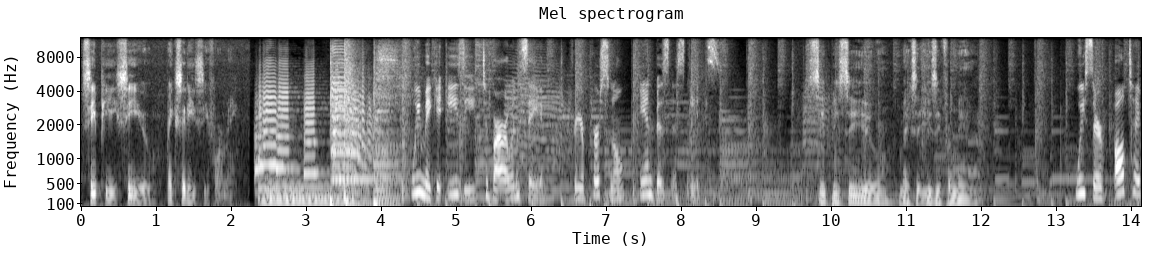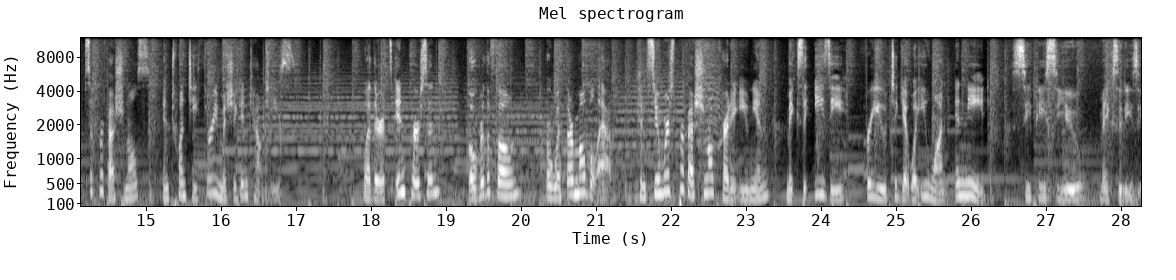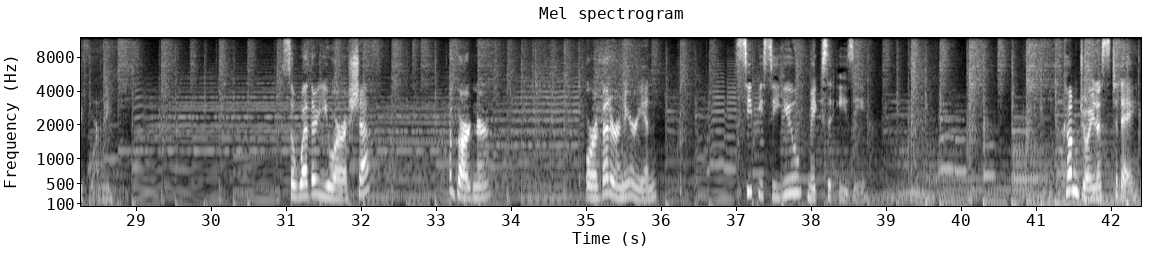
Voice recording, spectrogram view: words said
CPCU makes it easy for me. We make it easy to borrow and save for your personal and business needs. CPCU makes it easy for me. We serve all types of professionals in 23 Michigan counties. Whether it's in person, over the phone, or with our mobile app, Consumers Professional Credit Union makes it easy for you to get what you want and need. CPCU makes it easy for me. So whether you are a chef, a gardener, or a veterinarian, CPCU makes it easy. Come join us today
